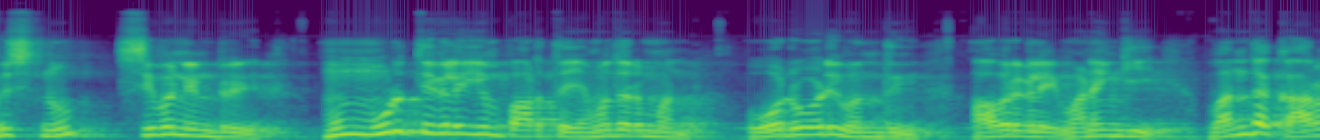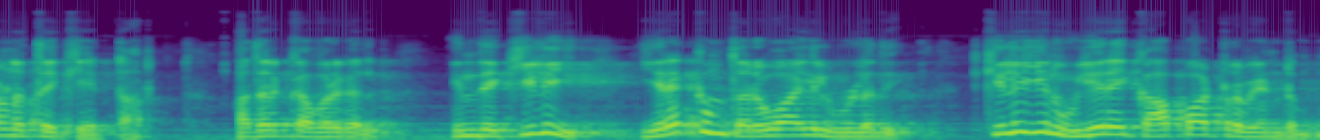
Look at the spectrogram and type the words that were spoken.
விஷ்ணு சிவன் என்று மும்மூர்த்திகளையும் பார்த்த யமதர்மன் ஓடோடி வந்து அவர்களை வணங்கி வந்த காரணத்தை கேட்டார். அதற்கு அவர்கள் இந்த கிளி இறக்கும் தருவாயில் உள்ளது. கிளியின் உயிரை காப்பாற்ற வேண்டும்.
